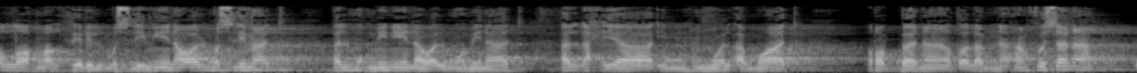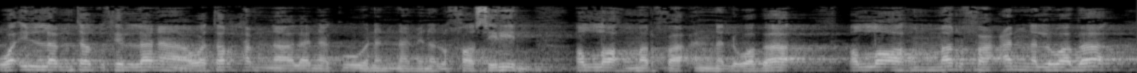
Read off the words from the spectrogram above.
اللهم اغفر المسلمين والمسلمات المؤمنين والمؤمنات الاحياء منهم والاموات ربنا ظلمنا أنفسنا وإن لم تغفر لنا وترحمنا لنكونن من الخاسرين. اللهم ارفع عنا الوباء. اللهم ارفع عنا الوباء.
